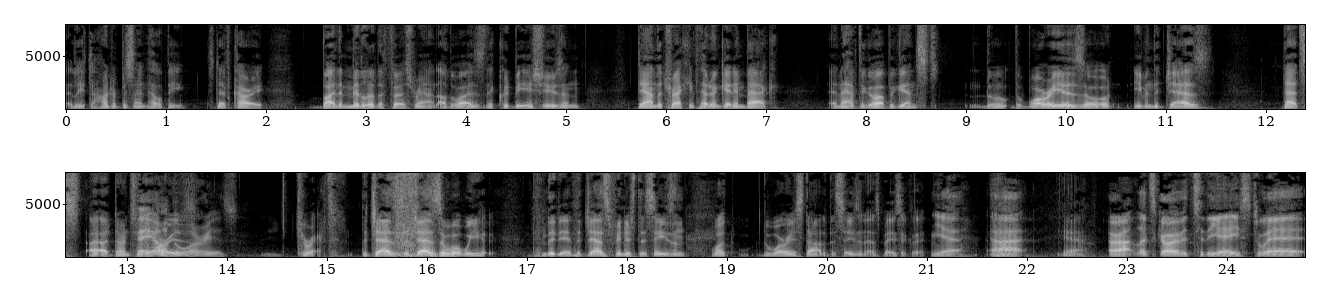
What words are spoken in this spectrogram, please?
at least 100% healthy Steph Curry by the middle of the first round. Otherwise, there could be issues and down the track if they don't get him back and they have to go up against the the Warriors or even the Jazz, that's I, I don't see They the are Warriors. the Warriors. Correct. The Jazz, the Jazz are what we. The, yeah, the Jazz finished the season. What the Warriors started the season as, basically. Yeah. Uh, Uh, Yeah. all right, let's go over to the east where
